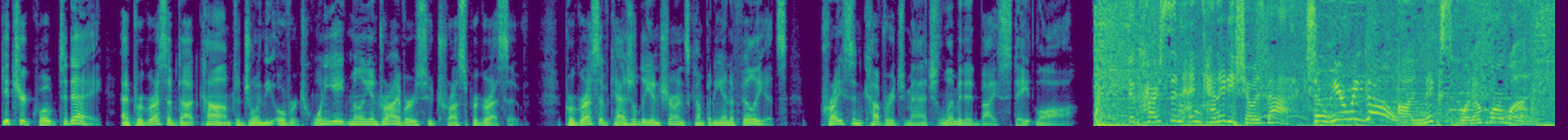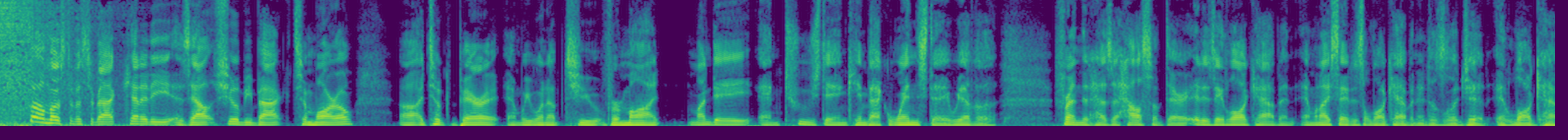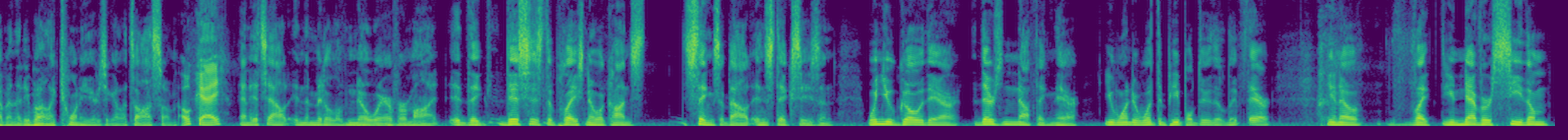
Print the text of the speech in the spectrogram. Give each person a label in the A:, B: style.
A: Get your quote today at progressive.com to join the over 28 million drivers who trust Progressive. Progressive Casualty Insurance Company and Affiliates. Price and coverage match limited by state law.
B: The Karson and Kennedy Show is back
C: So here we go.
B: on Mix 1041.
D: Well, most of us are back. Kennedy is out. She'll be back tomorrow. Uh, I took Barrett and we went up to Vermont Monday and Tuesday and came back Wednesday. We have a friend that has a house up there. It is a log cabin. And when I say it is a log cabin, it is legit a log cabin that he bought like 20 years ago. It's awesome.
E: Okay.
D: And it's out in the middle of nowhere, Vermont. It, the, this is the place Noah Kahan sings about in stick season. When you go there, there's nothing there. You wonder what the people do that live there. You know, like you never see them.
